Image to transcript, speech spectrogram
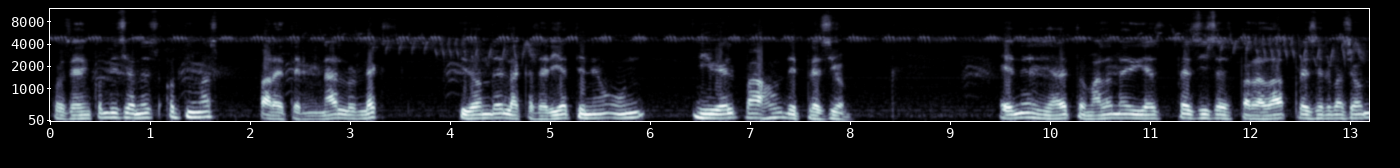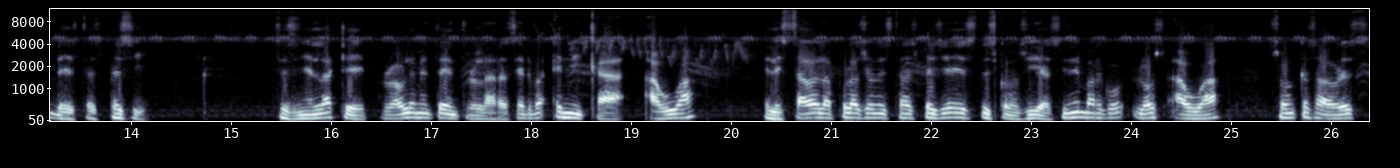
poseen condiciones óptimas para determinar los LECs y donde la cacería tiene un nivel bajo de presión. Es necesario tomar las medidas precisas para la preservación de esta especie. Se señala que probablemente dentro de la reserva étnica Agua, el estado de la población de esta especie es desconocida. Sin embargo, los Agua son cazadores,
